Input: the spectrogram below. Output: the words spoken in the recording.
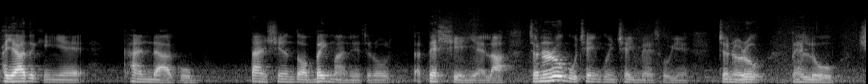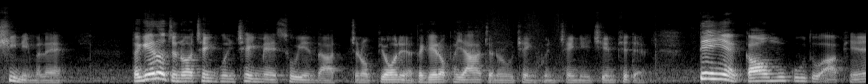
ဘုရားသခင်ရဲ့ခန္ဓာကိုတန့်ရှင်းသောဗိမာန်နဲ့ကျွန်တော်အသက်ရှင်ရဲ့လားကျွန်တော်တို့ကိုချိန်ခွင်ချိန်မယ်ဆိုရင်ကျွန်တော်တို့ဘယ်လိုရှိနေမလဲတကယ်တော့ကျွန်တော်ချိန်ခွင်ချိန်မယ်ဆိုရင်ဒါကျွန်တော်ပြောနေတာတကယ်တော့ဖခင်ကျွန်တော်တို့ချိန်ခွင်ချိန်နေခြင်းဖြစ်တယ်တင်းရဲ့ကောင်းမှုကုသိုလ်အဖြစ်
